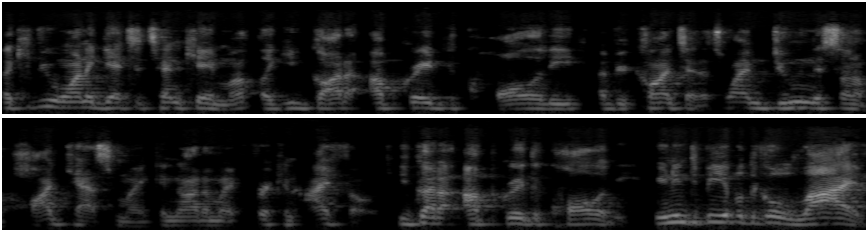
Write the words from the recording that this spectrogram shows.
Like if you want to get to 10K a month, like you've got to upgrade the quality of your content. That's why I'm doing this on a podcast mic and not on my freaking iPhone. You've got to upgrade the quality. You need to be able to go live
